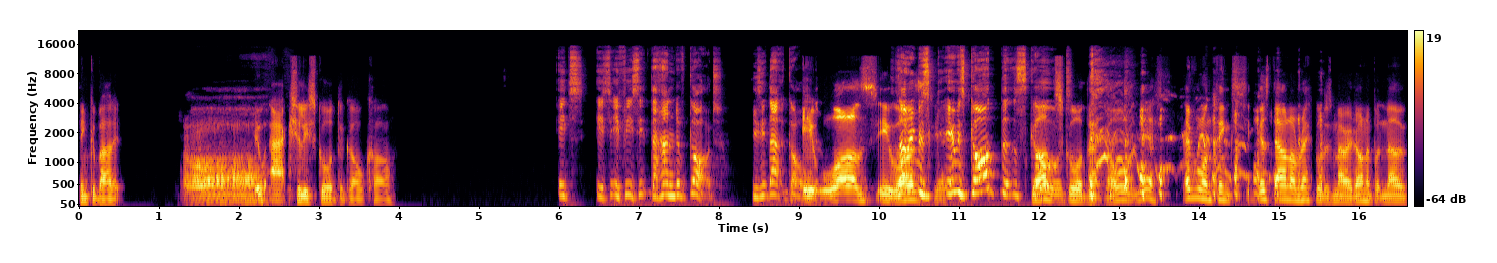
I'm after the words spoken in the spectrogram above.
Think about it. Oh, Who actually scored the goal, Carl? it's it's if is it the hand of God? Is it that goal? It was. It was. No, it was yeah. it was God that scored. God scored that goal. yes, everyone thinks it goes down on record as Maradona, but no.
